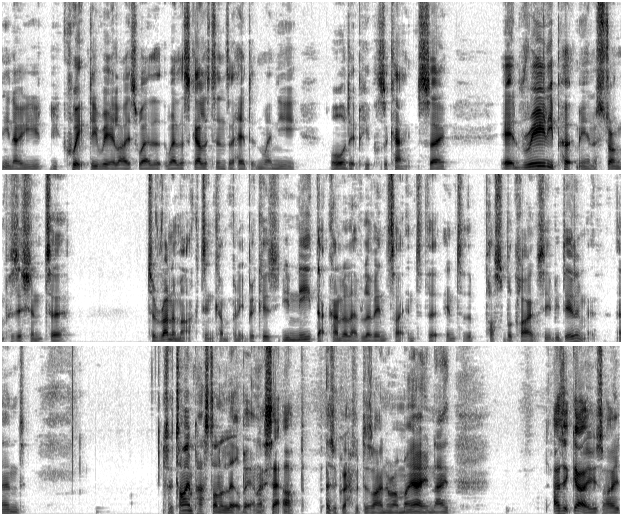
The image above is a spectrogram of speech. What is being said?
You know, you, you quickly realize where the, where the skeletons are hidden when you audit people's accounts. So it really put me in a strong position to to run a marketing company because you need that kind of level of insight into the into the possible clients that you'd be dealing with. And so time passed on a little bit, and I set up as a graphic designer on my own. Now, as it goes, I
